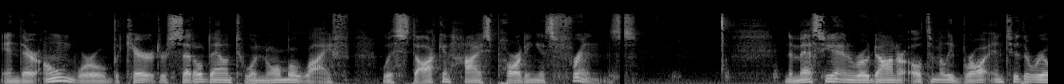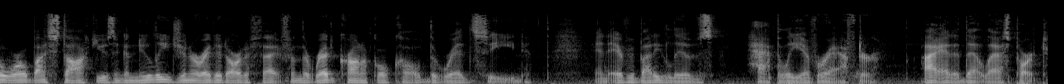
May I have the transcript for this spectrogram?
In their own world, the characters settle down to a normal life, with Stocke and Heiss parting as friends. Nemesia and Rodin are ultimately brought into the real world by Stocke using a newly generated artifact from the Red Chronicle called the Red Seed and everybody lives happily ever after. I added that last part.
